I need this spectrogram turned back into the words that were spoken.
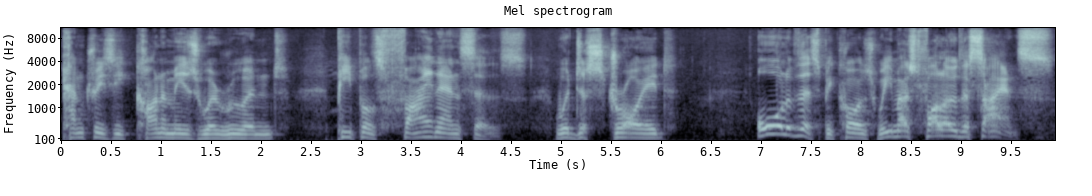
countries' economies were ruined, people's finances were destroyed. All of this because we must follow the science.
